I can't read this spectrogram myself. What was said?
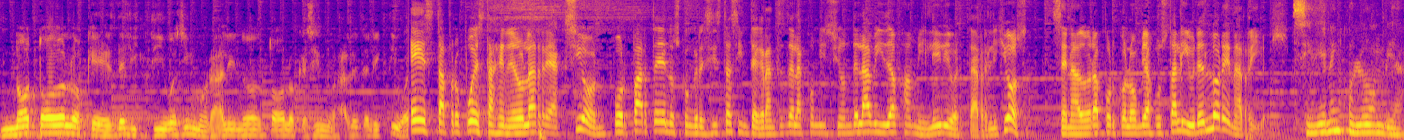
No todo lo que es delictivo es inmoral y no todo lo que es inmoral es delictivo. Esta propuesta generó la reacción por parte de los congresistas integrantes de la Comisión de la Vida, Familia y Libertad Religiosa. Senadora por Colombia Justa Libre, Lorena Ríos. Si bien en Colombia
